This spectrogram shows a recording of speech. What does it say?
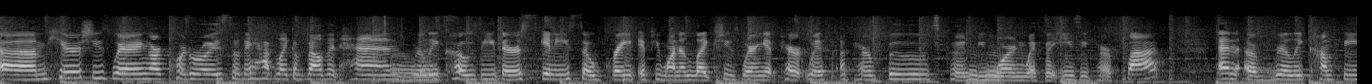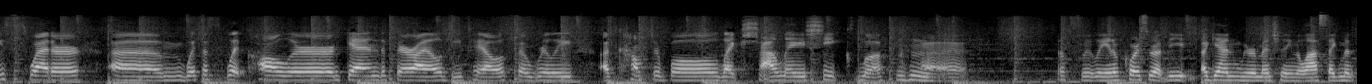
um, here she's wearing our corduroys, so they have like a velvet hand, Oh, really nice. cozy. They're skinny, so great if you want to like. She's wearing it paired with a pair of boots, could Mm-hmm. be worn with an easy pair of flats, and a really comfy sweater um, with a split collar. Again, the Fair Isle detail, so really a comfortable like chalet chic look. Mm-hmm. Uh, Absolutely, and of course, we're at the again we were mentioning the last segment.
